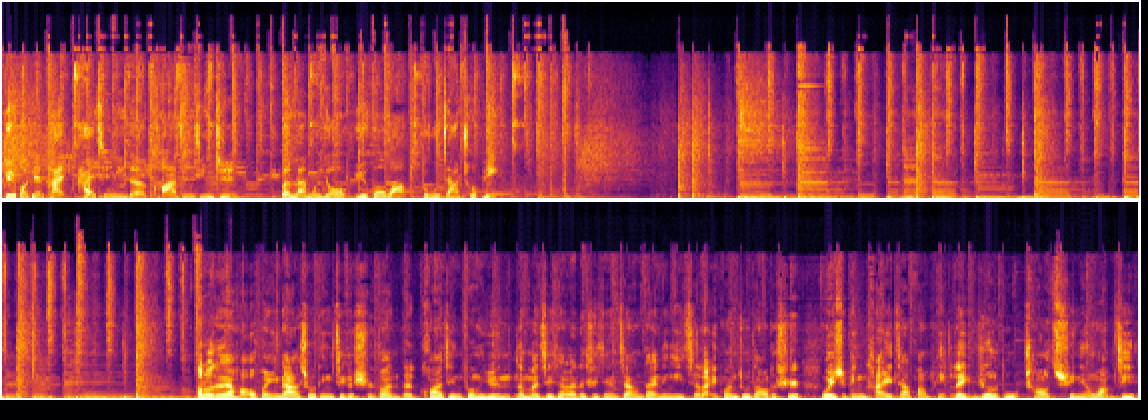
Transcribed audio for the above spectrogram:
雨果电台开启你的跨境新知。本栏目由雨果网独家出品。Hello，大家好，欢迎大家收听这个时段的跨境风云。那么接下来的时间将带您一起来关注到的是，卫视平台家纺品类热度超去年旺季。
